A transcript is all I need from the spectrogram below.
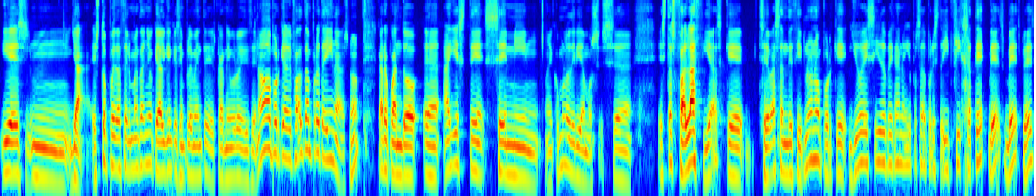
Y es, mm, ya, esto puede hacer más daño que alguien que simplemente es carnívoro y dice, no, porque le faltan proteínas, ¿no? Claro, cuando eh, hay este semi, eh, ¿cómo lo diríamos? estas falacias que se basan en decir, no, no, porque yo he sido vegano y he pasado por esto, y fíjate, ¿ves? ¿Ves? ¿Ves?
